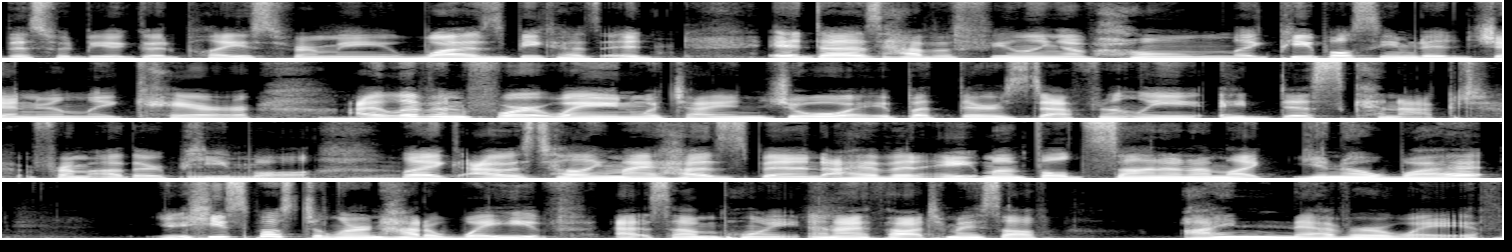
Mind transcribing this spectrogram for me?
this would be a good place for me was because it it does have a feeling of home. Like people seem to genuinely care. I live in Fort Wayne, which I enjoy, but there's definitely a disconnect from other mm-hmm. people. Like I was telling my husband, I have an 8-month-old son and I'm like, "You know what? He's supposed to learn how to wave at some point." And I thought to myself, I never wave.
